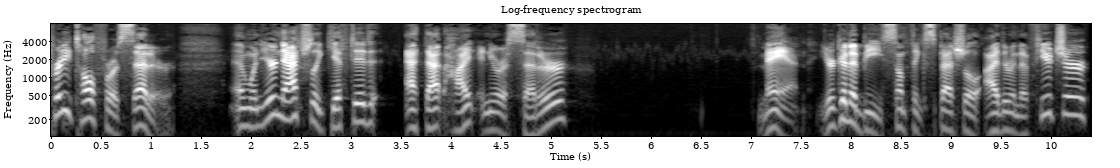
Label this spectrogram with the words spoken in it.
pretty tall for a setter. And when you're naturally gifted at that height and you're a setter, man, you're to be something special either in the future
